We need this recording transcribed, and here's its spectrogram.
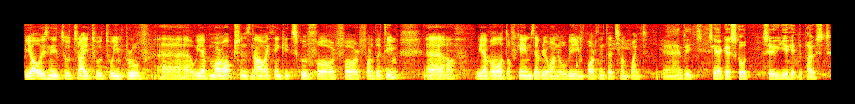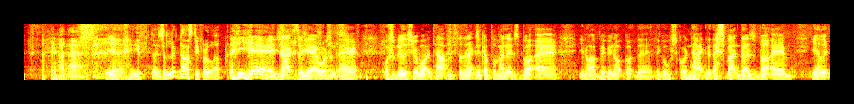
we always need to try to, to improve. Uh, we have more options now. I think it's good for, for, for the team. Uh, we have a lot of games. Everyone will be important at some point. Yeah, and Diogo scored two. You hit the post. yeah, it looked nasty for a while. yeah, exactly. Yeah, I wasn't uh, wasn't really sure what had happened for the next couple of minutes, but uh, you know I've maybe not got the, the goal scoring knack that this man does. But um, yeah, look,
